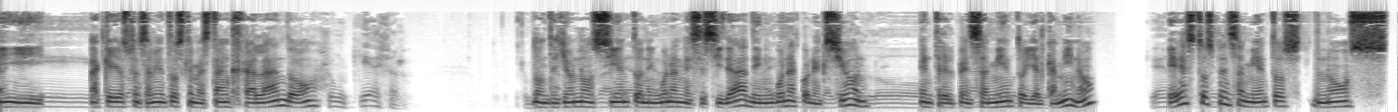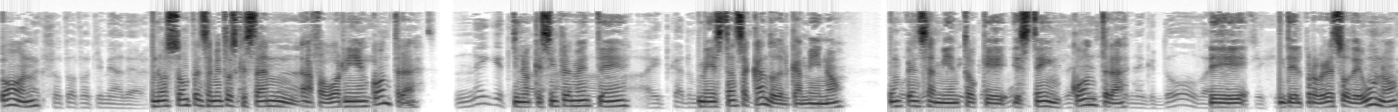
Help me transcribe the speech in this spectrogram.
y aquellos pensamientos que me están jalando, donde yo no siento ninguna necesidad ni ninguna conexión entre el pensamiento y el camino, estos pensamientos no son, no son pensamientos que están a favor ni en contra, sino que simplemente me están sacando del camino un pensamiento que esté en contra de, del progreso de uno,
